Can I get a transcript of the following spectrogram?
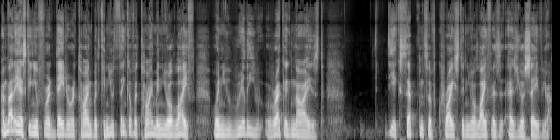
I'm not asking you for a date or a time, but can you think of a time in your life when you really recognized the acceptance of Christ in your life as as your Savior?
